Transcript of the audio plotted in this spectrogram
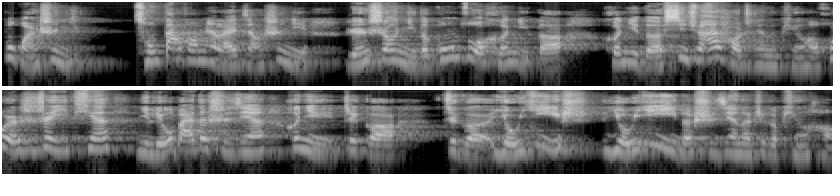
不管是你。从大方面来讲，是你人生、你的工作和你的和你的兴趣爱好之间的平衡，或者是这一天你留白的时间和你这个这个有意义、有意义的时间的这个平衡。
